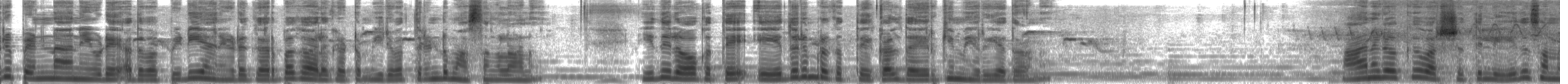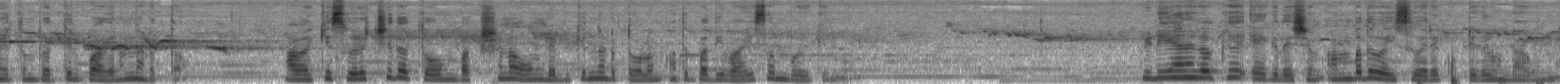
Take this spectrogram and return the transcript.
ഒരു പെണ്ണാനയുടെ അഥവാ പിടിയാനയുടെ ഗർഭകാലഘട്ടം ഇരുപത്തിരണ്ട് മാസങ്ങളാണ്. ഇത് ലോകത്തെ ഏതൊരു മൃഗത്തേക്കാൾ ദൈർഘ്യമേറിയതാണ്. ആനകൾക്ക് വർഷത്തിൽ ഏത് സമയത്തും പ്രത്യുൽപാദനം നടത്താം. അവയ്ക്ക് സുരക്ഷിതത്വവും ഭക്ഷണവും ലഭിക്കുന്നിടത്തോളം അത് പതിവായി സംഭവിക്കുന്നു. പിടിയാനകൾക്ക് ഏകദേശം അമ്പത് വരെ കുട്ടികളുണ്ടാകുന്നു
